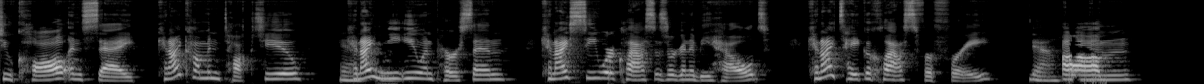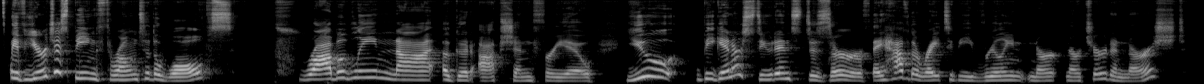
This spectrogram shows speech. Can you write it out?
to call and say, Can I come and talk to you? Yeah. Can I meet you in person? Can I see where classes are going to be held? Can I take a class for free? Yeah. Um, if you're just being thrown to the wolves, probably not a good option for you. You beginner students deserve, they have the right to be really nur- nurtured and nourished.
